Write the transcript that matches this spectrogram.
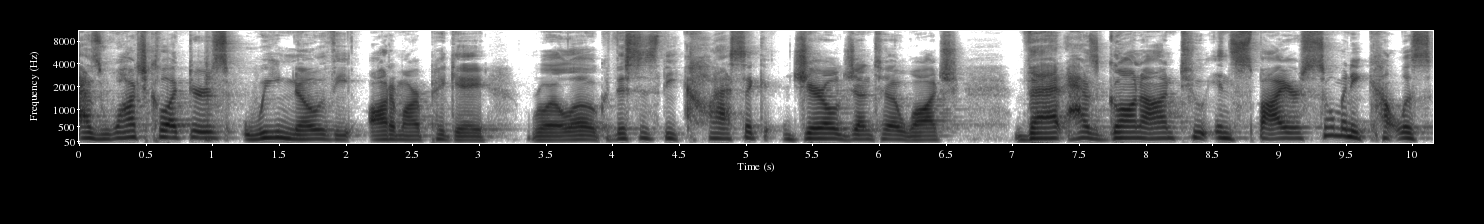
As watch collectors, we know the Audemars Piguet Royal Oak. This is the classic Gerald Genta watch that has gone on to inspire so many countless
